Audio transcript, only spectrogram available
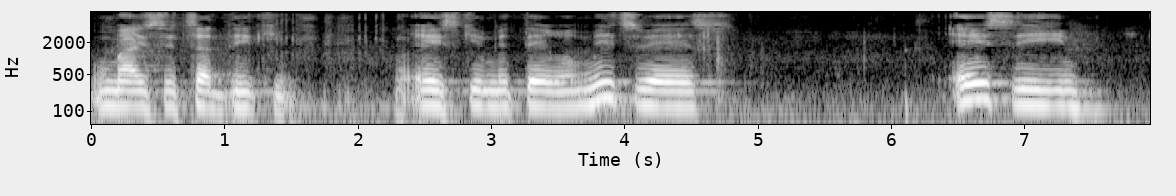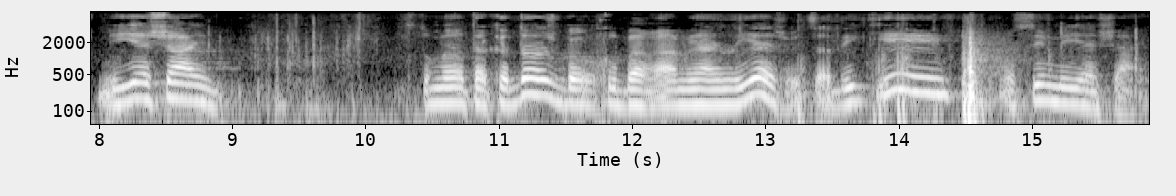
ומעשה צדיקים. עסקים מתרו מצווס, עשים מיש עין. זאת אומרת, הקדוש ברוך הוא ברא מעין ליש, וצדיקים עושים מיש עין.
